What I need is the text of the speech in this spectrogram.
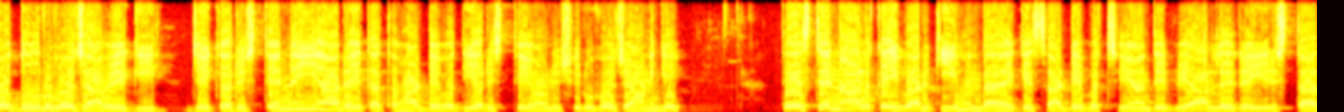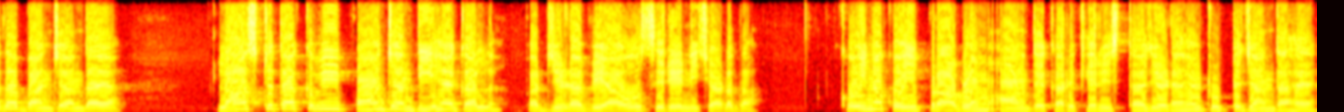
ਉਹ ਦੂਰ ਹੋ ਜਾਵੇਗੀ। ਜੇਕਰ ਰਿਸ਼ਤੇ ਨਹੀਂ ਆ ਰਹੇ ਤਾਂ ਤੁਹਾਡੇ ਵਧੀਆ ਰਿਸ਼ਤੇ ਆਉਣੇ ਸ਼ੁਰੂ ਹੋ ਜਾਣਗੇ। ਤੇ ਇਸ ਦੇ ਨਾਲ ਕਈ ਵਾਰ ਕੀ ਹੁੰਦਾ ਹੈ ਕਿ ਸਾਡੇ ਬੱਚਿਆਂ ਦੇ ਵਿਆਹ ਲਈ ਰਿਸ਼ਤਾ ਦਾ ਬਣ ਜਾਂਦਾ ਆ। ਲਾਸਟ ਤੱਕ ਵੀ ਪਹੁੰਚ ਜਾਂਦੀ ਹੈ ਗੱਲ, ਪਰ ਜਿਹੜਾ ਵਿਆਹ ਉਹ ਸਿਰੇ ਨਹੀਂ ਚੜਦਾ ਕੋਈ ਨਾ ਕੋਈ ਪ੍ਰੋਬਲਮ ਆਉਣ ਦੇ ਕਰਕੇ ਰਿਸ਼ਤਾ ਜਿਹੜਾ ਹੈ ਟੁੱਟ ਜਾਂਦਾ ਹੈ।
